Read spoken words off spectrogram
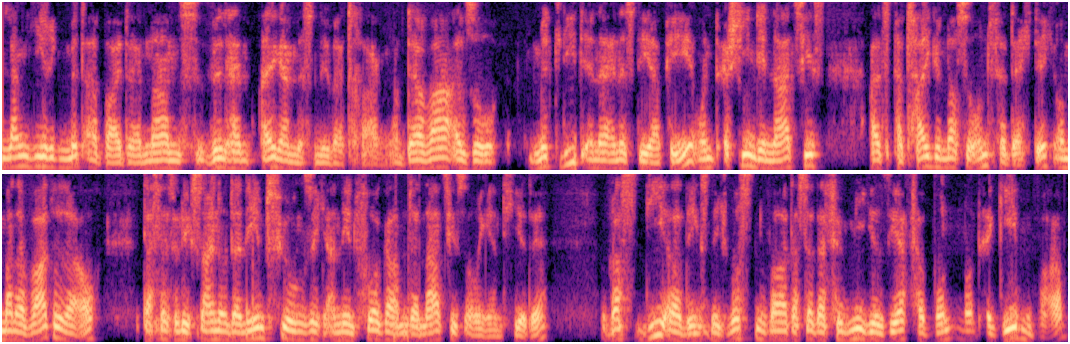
langjährigen Mitarbeiter namens Wilhelm Algermissen übertragen. Und der war also Mitglied in der NSDAP und erschien den Nazis als Parteigenosse unverdächtig. Und man erwartete auch, dass natürlich seine Unternehmensführung sich an den Vorgaben der Nazis orientierte. Was die allerdings nicht wussten, war, dass er der Familie sehr verbunden und ergeben war.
